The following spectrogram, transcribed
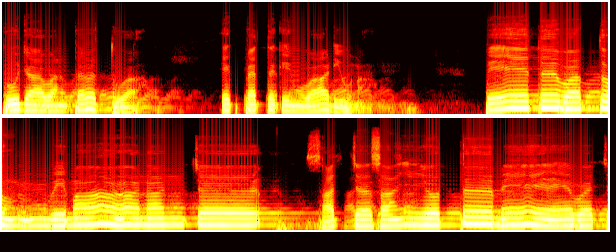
පූජාවන් පැවැත්තුවා. එක් පැත්තකින් වාඩි වුණා. පේත වත්තුං විමානංච සච්ච සංයුත්ත මේවච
